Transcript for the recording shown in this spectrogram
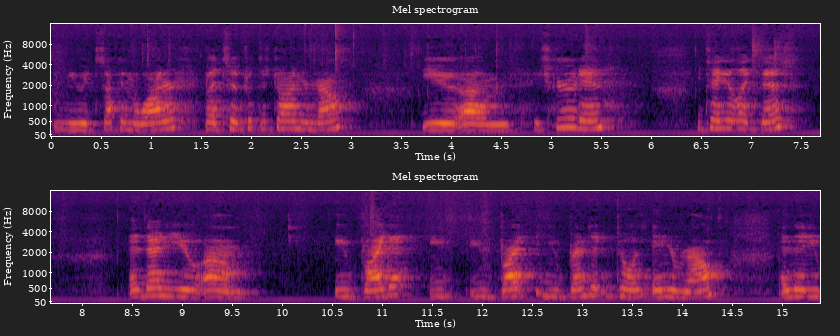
and you would suck in the water. But to put the straw in your mouth you um, you screw it in you take it like this and then you um, you bite it you you bite you bend it until it's in your mouth and then you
